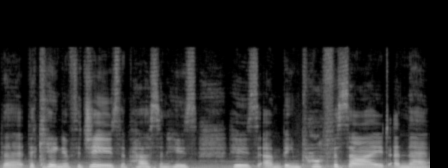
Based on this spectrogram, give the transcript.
the, the King of the Jews, the person who's who's um, been prophesied, and they're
